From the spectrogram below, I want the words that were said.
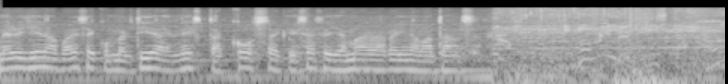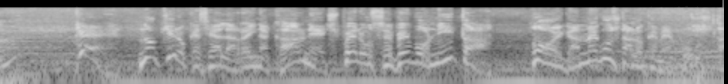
Mary Jane aparece convertida en esta cosa que se hace llamar la Reina Matanza. A mí me gusta. ¿Qué? No quiero que sea la reina Carnage, pero se ve bonita. Oigan, me gusta lo que me gusta.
